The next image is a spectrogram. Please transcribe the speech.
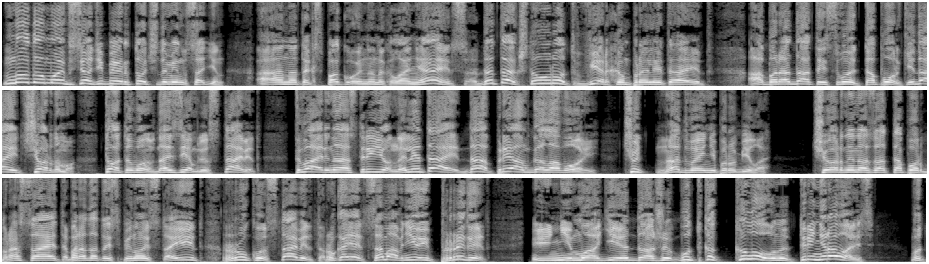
Ну, думаю, все, теперь точно минус один. А она так спокойно наклоняется, да так, что урод верхом пролетает. А бородатый свой топор кидает черному, тот его на землю ставит. Тварь на острие налетает, да прям головой. Чуть надвое не порубила. Черный назад топор бросает, бородатый спиной стоит, руку ставит, рукоять сама в нее и прыгает. И не магия даже, будто как клоуны тренировались. Вот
